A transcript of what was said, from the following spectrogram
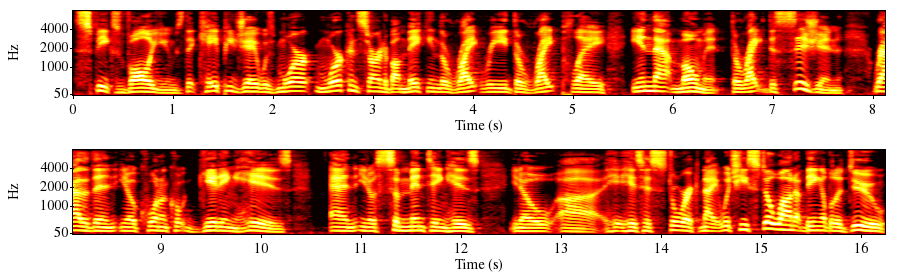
speaks volumes that KPJ was more more concerned about making the right read, the right play in that moment, the right decision rather than, you know, quote unquote getting his and you know cementing his you know uh, his historic night, which he still wound up being able to do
